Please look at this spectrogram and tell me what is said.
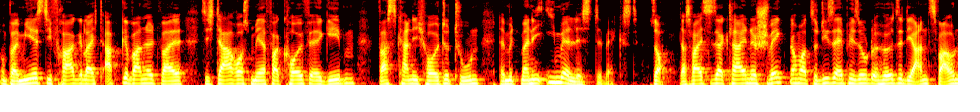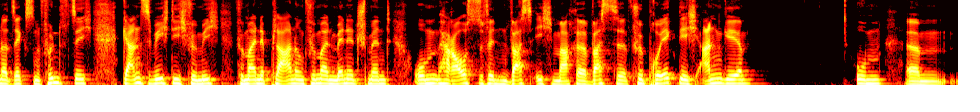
Und bei mir ist die Frage leicht abgewandelt, weil sich daraus mehr Verkäufe ergeben. Was kann ich heute tun, damit meine E-Mail-Liste wächst? So, das war jetzt dieser kleine Schwenk nochmal zu dieser Episode. Hör sie dir an, 256. Ganz wichtig für mich, für meine Planung, für mein Management, um herauszufinden, was ich mache, was für Projekte ich angehe um, ähm,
